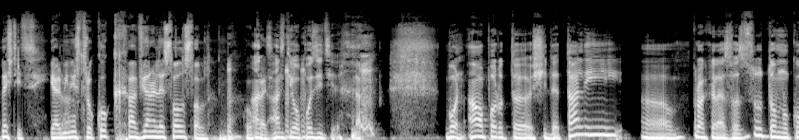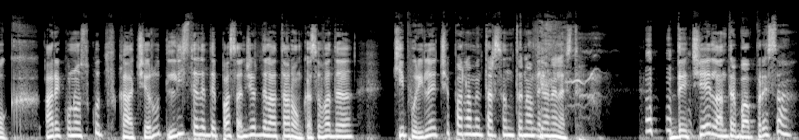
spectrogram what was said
le știți. Iar da. ministrul Cook, avioanele Sol-Sol. An- antiopoziție. da. Bun, au apărut uh, și detalii, uh, probabil că le-ați văzut. Domnul Cook a recunoscut că a cerut listele de pasageri de la Tarom, ca să vadă chipurile ce parlamentari sunt în avioanele astea. De ce? L-a întrebat presa?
